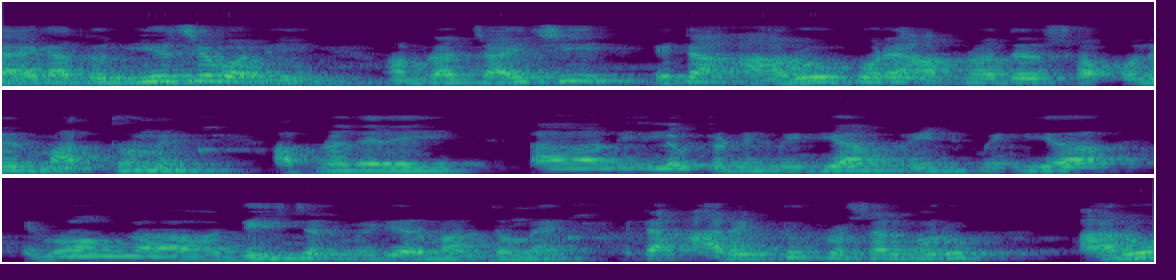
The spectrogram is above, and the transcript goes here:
জায়গা তো নিয়েছে বটেই। আমরা চাইছি এটা আরও করে আপনাদের সকলের মাধ্যমে আপনাদের এই ইলেকট্রনিক মিডিয়া প্রিন্ট মিডিয়া এবং ডিজিটাল মিডিয়ার মাধ্যমে এটা আরেকটু প্রসার করুক, আরও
